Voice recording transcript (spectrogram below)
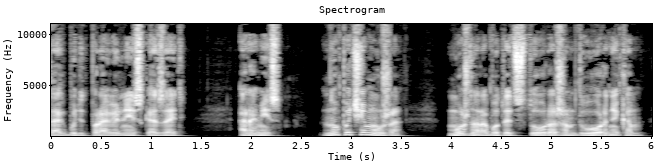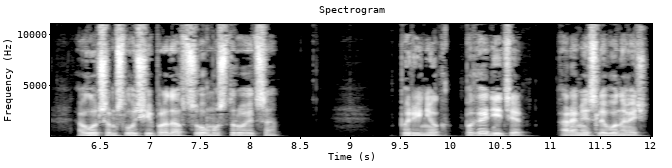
Так будет правильнее сказать. Арамис, ну почему же? Можно работать сторожем, дворником, в лучшем случае продавцом устроиться. Паренек, погодите, Арамис Ливонович,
